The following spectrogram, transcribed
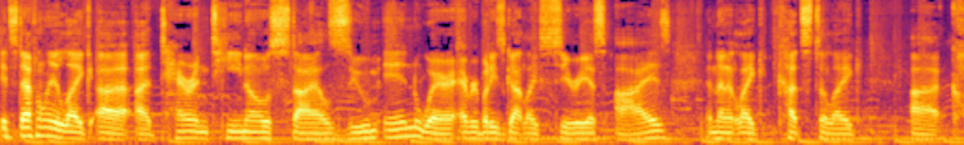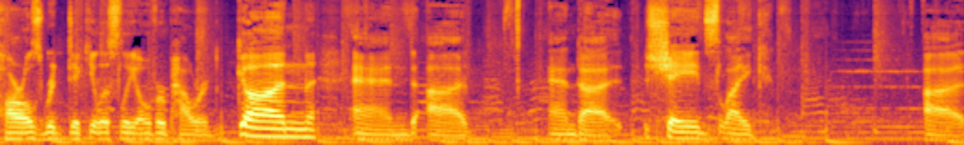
It's definitely like a, a Tarantino style zoom in where everybody's got like serious eyes, and then it like cuts to like uh, Carl's ridiculously overpowered gun and uh, and uh, Shades like uh,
